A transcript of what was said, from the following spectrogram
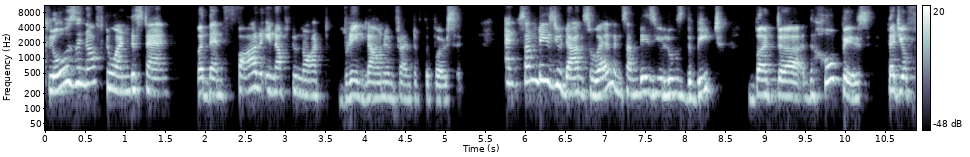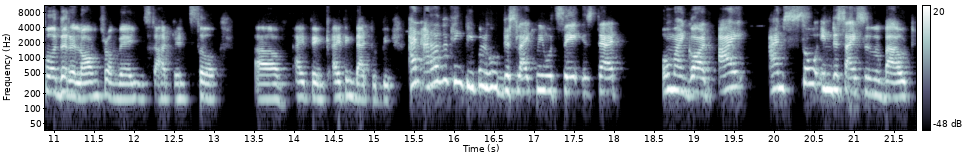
close enough to understand, but then far enough to not break down in front of the person. And some days you dance well, and some days you lose the beat. But uh, the hope is that you're further along from where you started. So uh, I think I think that would be. And another thing people who dislike me would say is that, oh my God, I I'm so indecisive about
